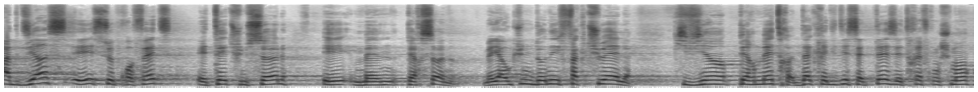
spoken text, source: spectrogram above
Abdias et ce prophète étaient une seule et même personne. Mais il n'y a aucune donnée factuelle qui vient permettre d'accréditer cette thèse et très franchement,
